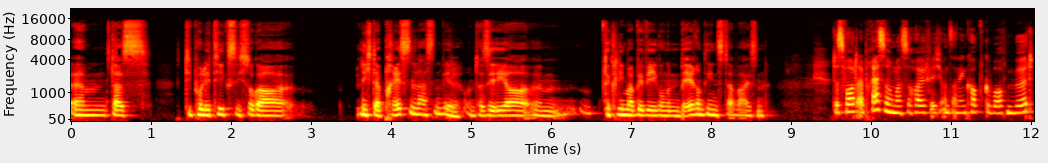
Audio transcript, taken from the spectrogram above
ähm, dass die Politik sich sogar nicht erpressen lassen will und dass sie eher ähm, der Klimabewegung einen Bärendienst erweisen? Das Wort Erpressung, was so häufig uns an den Kopf geworfen wird,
